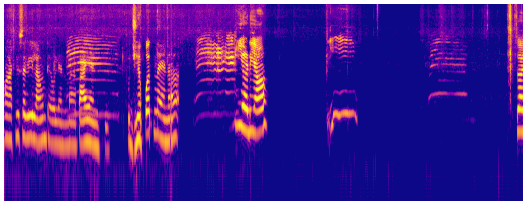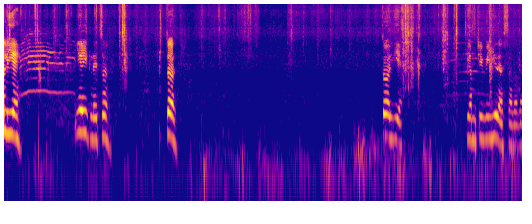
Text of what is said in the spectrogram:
माती सगळी लावून ठेवली ना पायांची. झेपत नाही ना. येड्या चल ये. ये इकडे चल. चल. चल ये. ती आमची विहीर असा बघा.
